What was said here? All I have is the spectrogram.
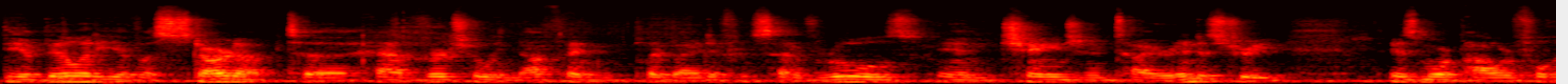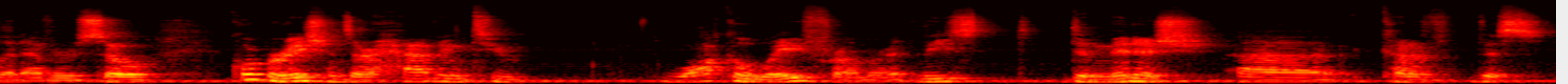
the ability of a startup to have virtually nothing, played by a different set of rules, and change an entire industry is more powerful than ever. So corporations are having to walk away from, or at least diminish, uh, kind of this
